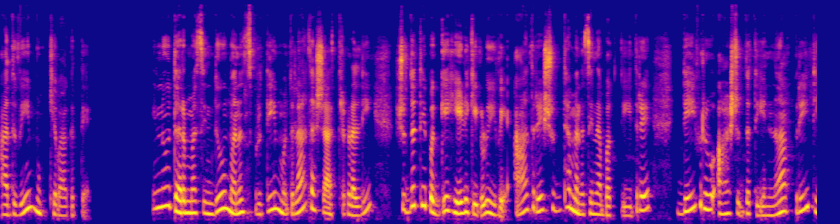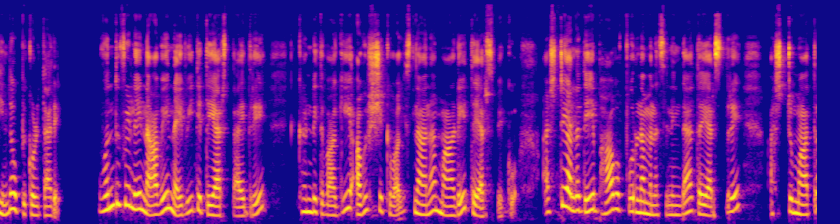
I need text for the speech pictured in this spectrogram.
ಅದುವೇ ಮುಖ್ಯವಾಗುತ್ತೆ. ಇನ್ನು ಧರ್ಮ, ಸಿಂಧು, ಮನುಸ್ಮೃತಿ ಮೊದಲಾದ ಶಾಸ್ತ್ರಗಳಲ್ಲಿ ಶುದ್ಧತೆ ಬಗ್ಗೆ ಹೇಳಿಕೆಗಳು ಇವೆ. ಆದರೆ ಶುದ್ಧ ಮನಸ್ಸಿನ ಭಕ್ತಿ ಇದ್ದರೆ ದೇವರು ಆ ಶುದ್ಧತೆಯನ್ನು ಪ್ರೀತಿಯಿಂದ ಒಪ್ಪಿಕೊಳ್ತಾರೆ. ಒಂದು ವೇಳೆ ನಾವೇ ನೈವೇದ್ಯ ತಯಾರಿಸ್ತಾ ಇದ್ದರೆ ಖಂಡಿತವಾಗಿ ಅವಶ್ಯಕವಾಗಿ ಸ್ನಾನ ಮಾಡೇ ತಯಾರಿಸಬೇಕು. ಅಷ್ಟೇ ಅಲ್ಲದೆ ಭಾವಪೂರ್ಣ ಮನಸ್ಸಿನಿಂದ ತಯಾರಿಸಿದ್ರೆ ಅಷ್ಟು ಮಾತ್ರ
